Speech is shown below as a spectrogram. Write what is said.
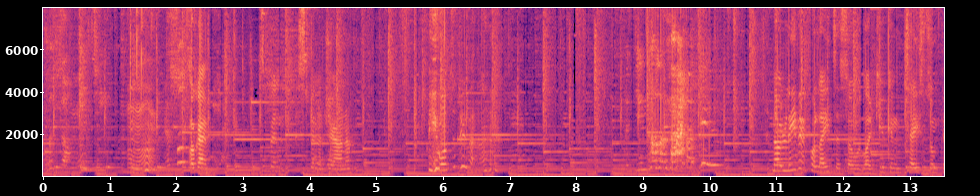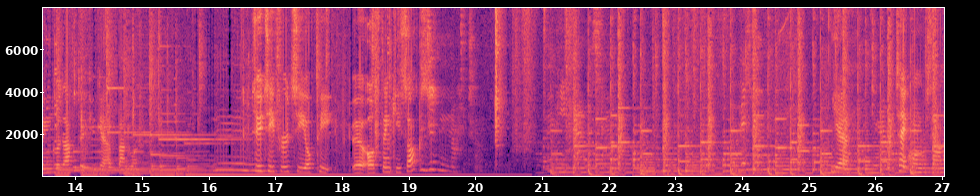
What's so meaty? Mm. It's so Okay. Spin, spin it, Gianna. You want to do that? But you know how to. No, leave it for later so like you can taste something good after if you get a bad one. Mm, Tutti frutti or pe- uh, or stinky it socks. doesn't matter. Yeah. Take one, Rosanna.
